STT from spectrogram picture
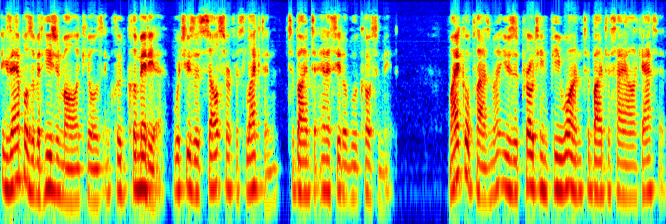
Examples of adhesion molecules include chlamydia, which uses cell surface lectin to bind to N-acetylglucosamine. Mycoplasma uses protein P1 to bind to sialic acid.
